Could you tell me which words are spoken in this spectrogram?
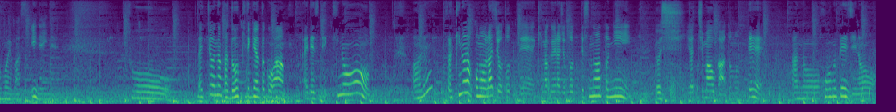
思います。いいねいいね。そう。一応なんか動機的なとこはあれですね。昨日あれ？さ昨日このラジオ撮って気まぐれラジオ撮ってその後によしやっちまおうかと思ってあのホームページの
